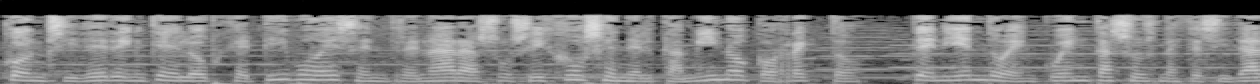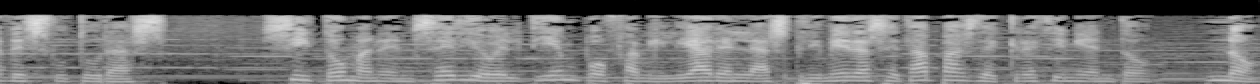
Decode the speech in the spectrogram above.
Consideren que el objetivo es entrenar a sus hijos en el camino correcto, teniendo en cuenta sus necesidades futuras. Si toman en serio el tiempo familiar en las primeras etapas de crecimiento, no,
